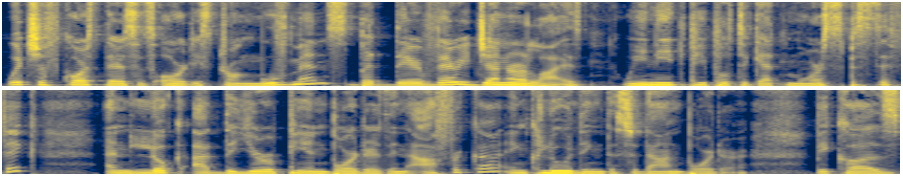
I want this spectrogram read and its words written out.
which, of course, there's already strong movements, but they're very generalized we need people to get more specific and look at the European borders in Africa, including the Sudan border. Because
